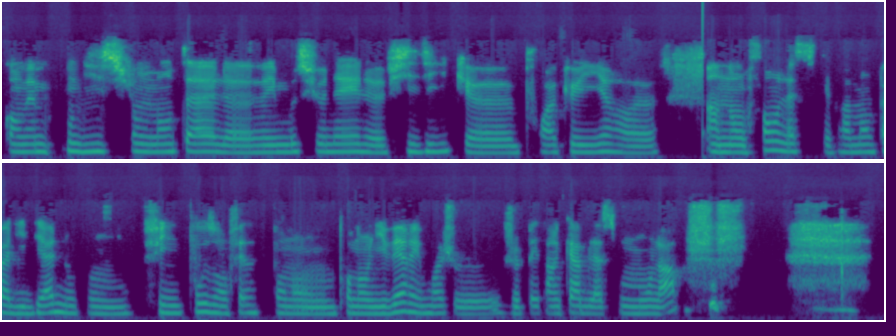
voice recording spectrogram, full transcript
quand même condition mentale, émotionnelle, physique pour accueillir un enfant. Là, c'était vraiment pas l'idéal. Donc on fait une pause en fait pendant pendant l'hiver et moi je, je pète un câble à ce moment-là.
